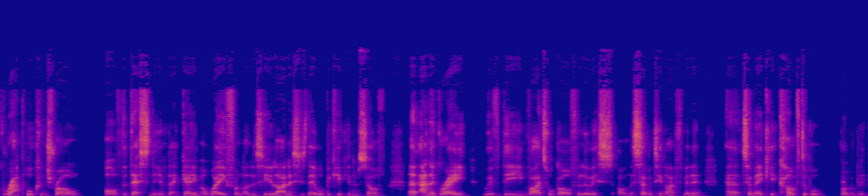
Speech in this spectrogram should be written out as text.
grapple control of the destiny of that game away from London City Lionesses. They will be kicking themselves. Uh, Anna Gray with the vital goal for Lewes on the 79th minute uh, to make it comfortable, probably,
